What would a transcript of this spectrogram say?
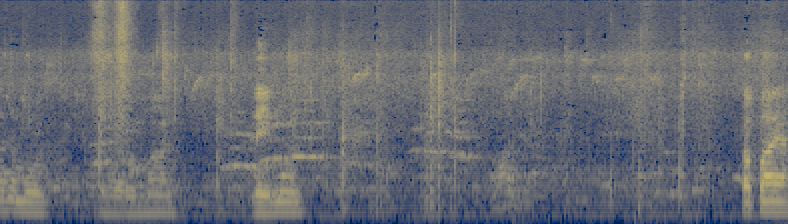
Other more uh, Roman, lemon, papaya.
